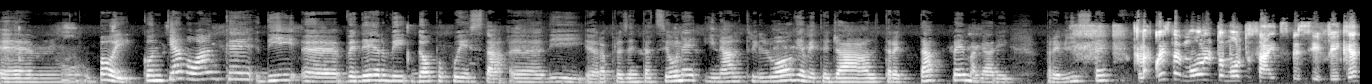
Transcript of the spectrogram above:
Ehm, poi contiamo anche di eh, vedervi dopo questa eh, di eh, rappresentazione in altri luoghi. Avete già altre tappe magari previste? Ma questo è molto molto site specific,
